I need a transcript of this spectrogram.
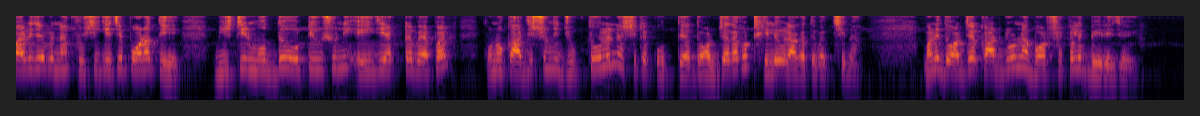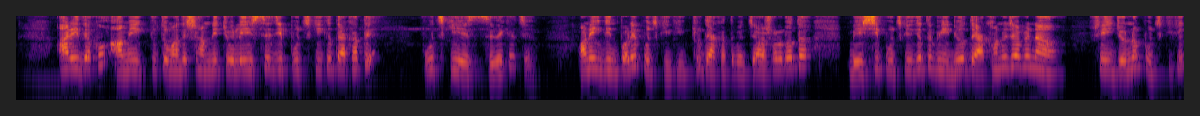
বাইরে যাবে না, খুশি গেছে পড়াতে। বৃষ্টির মধ্যেও ও টিউশনি এই যে একটা ব্যাপার, কোনো কাজের সঙ্গে যুক্ত হলে না সেটা করতে আর দরজা দেখো, ঠেলেও লাগাতে পারছি না। মানে দরজার কাঠগুলো না বর্ষাকালে বেড়ে যায়। আর এই দেখো, আমি একটু তোমাদের সামনে চলে এসছে যে পুচকিকে দেখাতে। পুচকি এসছে, দেখেছ? অনেক দিন পরে পুচকিকে একটু দেখাতে পারছি। আসল কথা, বেশি পুচকিকে তো ভিডিও দেখানো যাবে না, সেই জন্য পুচকিকে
